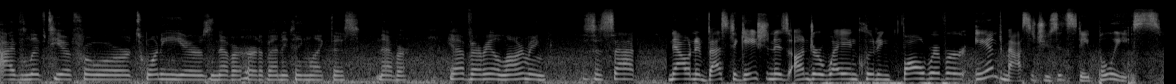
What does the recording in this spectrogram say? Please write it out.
I've lived here for 20 years, never heard of anything like this. Never. Yeah, very alarming. This is sad. Now an investigation is underway, including Fall River and Massachusetts State Police.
